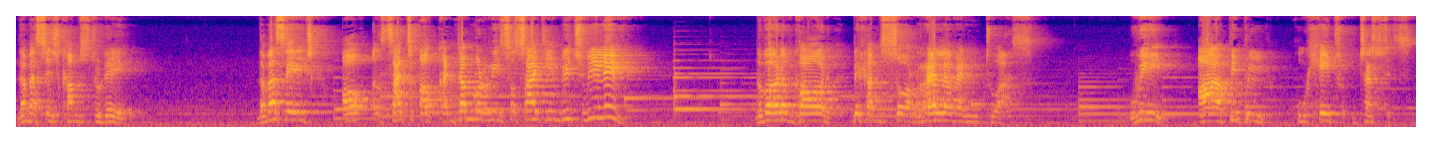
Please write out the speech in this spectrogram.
the message comes today. The message of such a contemporary society in which we live. The Word of God becomes so relevant to us. We are people who hate justice.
